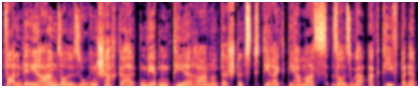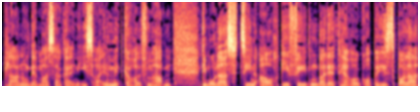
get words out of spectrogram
Vor allem der Iran soll so in Schach gehalten werden. Teheran unterstützt direkt die Hamas, soll sogar aktiv bei der Planung der Massaker in Israel mitgeholfen haben. Die Mullahs ziehen auch die Fäden bei der Terrorgruppe Hisbollah,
